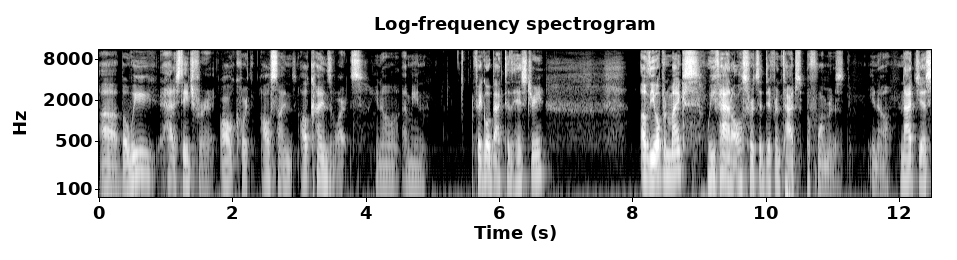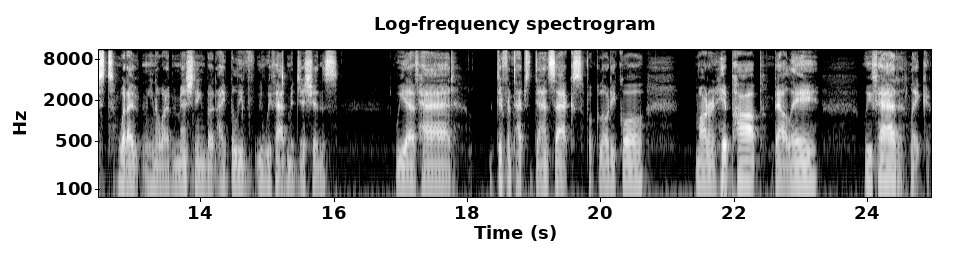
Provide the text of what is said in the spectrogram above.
Uh, but we had a stage for all court, all signs, all kinds of arts. You know, I mean, if I go back to the history, of the open mics, we've had all sorts of different types of performers. You know, not just what I you know what I've been mentioning, but I believe we've had magicians. We have had different types of dance acts, folklorico, modern hip hop, ballet. We've had like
